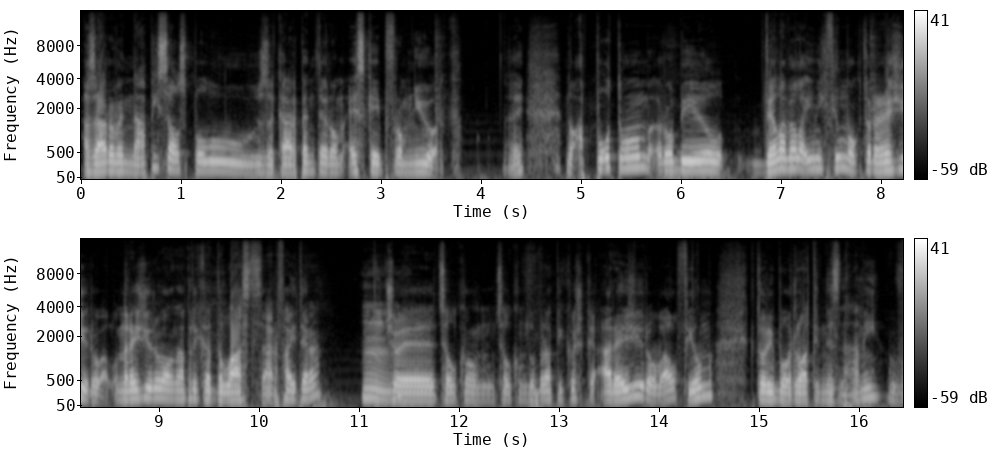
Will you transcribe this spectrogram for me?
a zároveň napísal spolu s Carpenterom Escape from New York. No a potom robil veľa, veľa iných filmov, ktoré režíroval. On režíroval napríklad The Last Starfightera, Hmm. čo je celkom, celkom dobrá pikoška a režíroval film, ktorý bol relatívne známy v,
